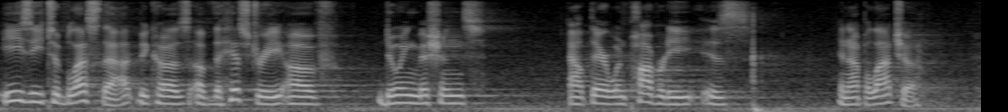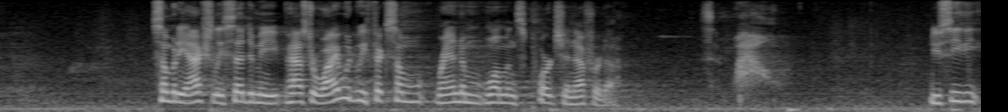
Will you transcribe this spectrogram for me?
easy to bless that because of the history of doing missions out there when poverty is in Appalachia. Somebody actually said to me, Pastor, why would we fix some random woman's porch in Ephrata? You see the,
